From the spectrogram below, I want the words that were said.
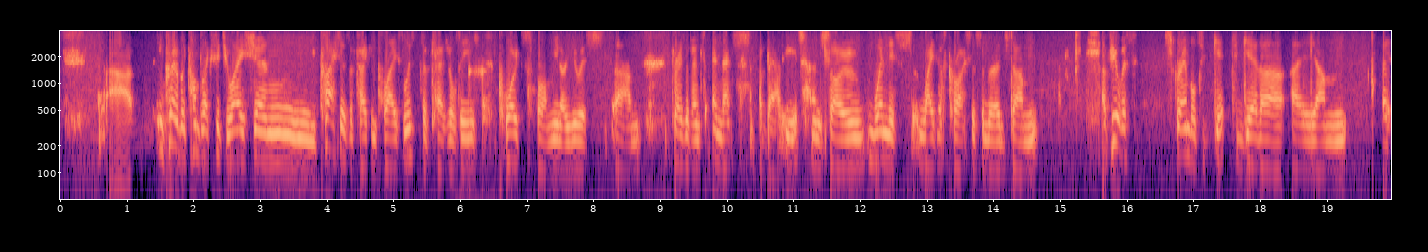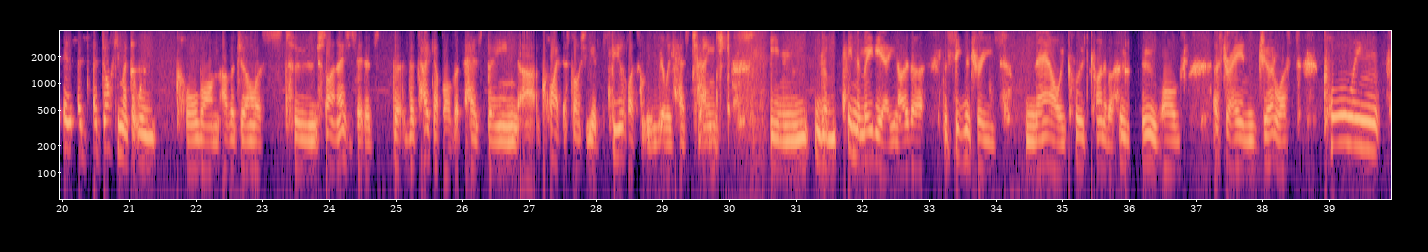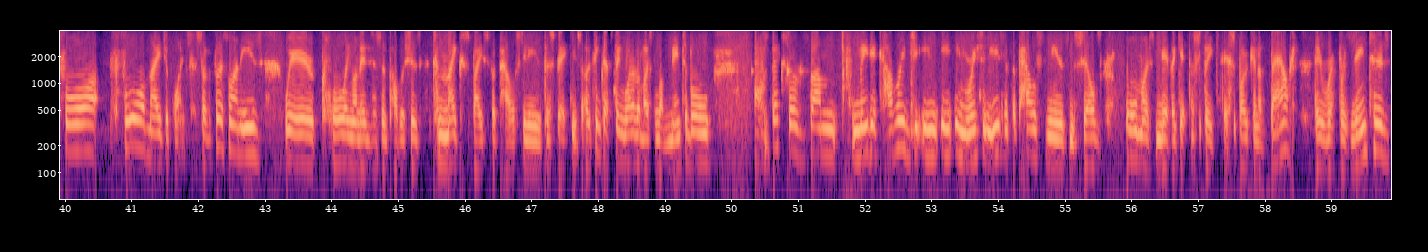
uh, incredibly complex situation. Clashes have taken place, lists of casualties, quotes from you know U.S. Um, presidents, and that's about it. And so when this latest crisis emerged, um, a few of us scrambled to get together a, um, a, a, a document that we called on other journalists to sign. As you said, it's the, the take up of it has been uh, quite astonishing. It feels like something really has changed in the in the media. You know, the the signatories now include kind of a who who of Australian journalists calling for four major points. So the first one is we're calling on editors and publishers to make space for Palestinian perspectives. I think that's been one of the most lamentable aspects of um, media coverage in, in, in, recent years that the Themselves almost never get to speak. They're spoken about, they're represented,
